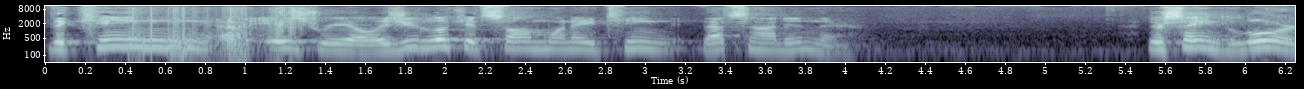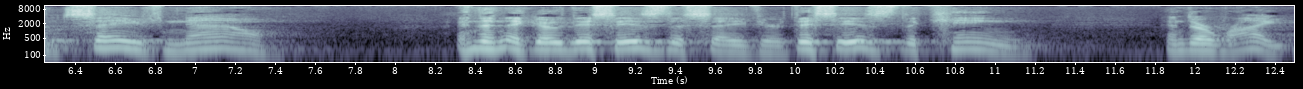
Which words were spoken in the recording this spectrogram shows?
the king of Israel. As you look at Psalm 118, that's not in there. They're saying, Lord, save now. And then they go, This is the Savior. This is the King. And they're right.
